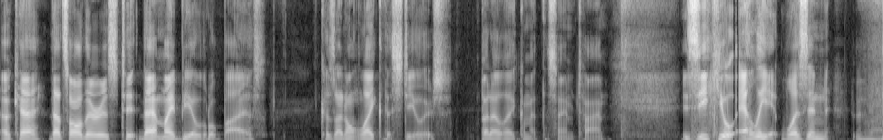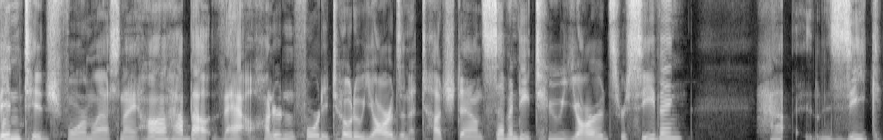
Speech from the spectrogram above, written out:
Okay? That's all there is to That might be a little bias because I don't like the Steelers, but I like them at the same time. Ezekiel Elliott was in vintage form last night, huh? How about that? 140 total yards and a touchdown, 72 yards receiving. How, Zeke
